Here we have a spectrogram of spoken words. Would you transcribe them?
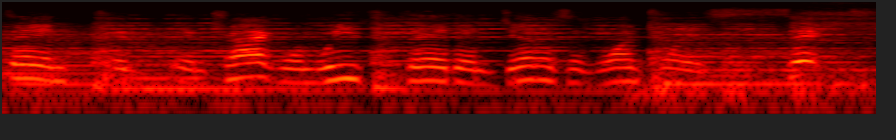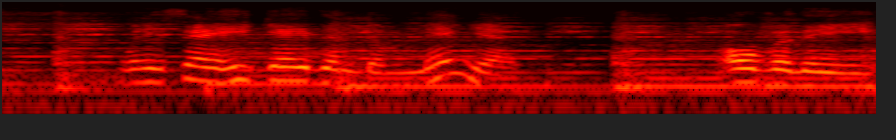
stay in, in, in track when we said in Genesis 126 when he said he gave them dominion over the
